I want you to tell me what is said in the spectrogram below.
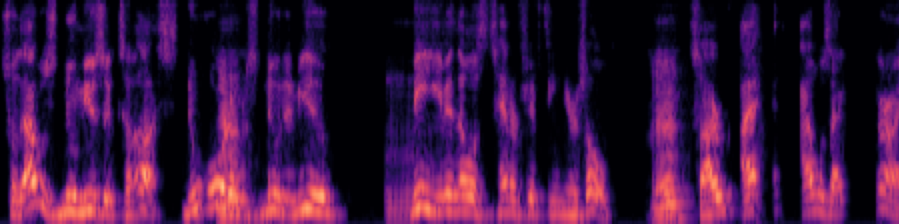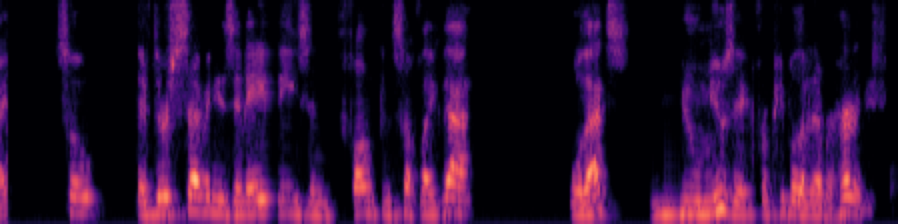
So that was new music to us. New Order Yeah. was new to you, Mhm. me, even though I was 10 or 15 years old. Yeah. So I, I, I was like, all right. So if there's 70s and 80s and funk and stuff like that, well, that's new music for people that have never heard it before.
